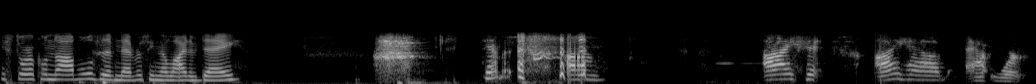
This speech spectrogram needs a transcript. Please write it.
historical novels that have never seen the light of day. Damn it. Um, I I have at work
